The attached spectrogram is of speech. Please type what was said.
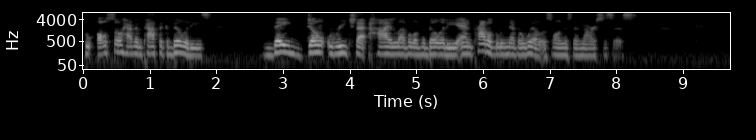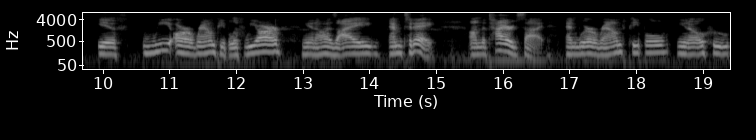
who also have empathic abilities they don't reach that high level of ability and probably never will as long as they're narcissists. If we are around people, if we are, you know, as I am today, on the tired side, and we're around people, you know, who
